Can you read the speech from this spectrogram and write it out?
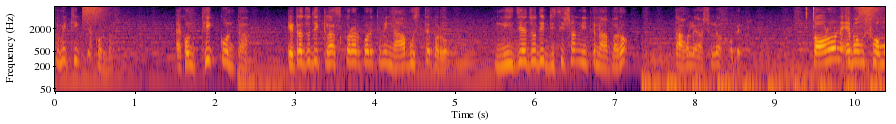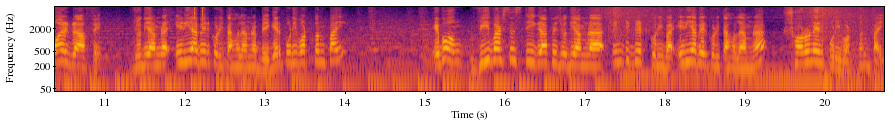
তুমি ঠিকটা করবা। এখন ঠিক কোনটা? এটা যদি ক্লাস করার পরে তুমি না বুঝতে পারো, নিজে যদি ডিসিশন নিতে না পারো, তাহলে আসলে হবে না। ত্বরণ এবং সময়ের গ্রাফে যদি আমরা এরিয়া বের করি, তাহলে আমরা বেগের পরিবর্তন পাই এবং ভি ভার্সেস টি গ্রাফে যদি আমরা ইন্টিগ্রেট করি বা এরিয়া বের করি, তাহলে আমরা স্মরণের পরিবর্তন পাই।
